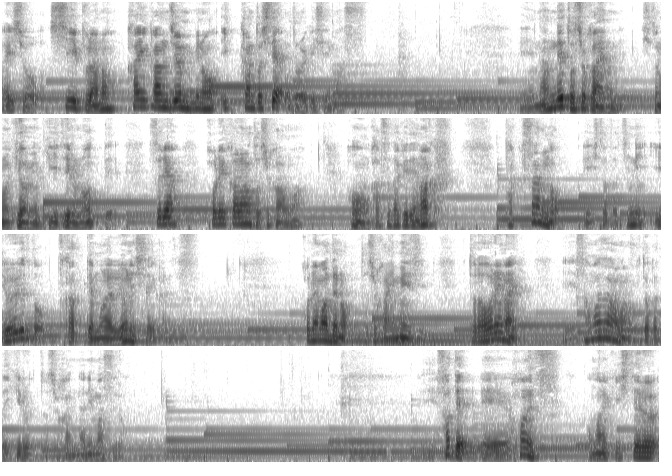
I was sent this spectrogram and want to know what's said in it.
愛称シープラの開館準備の一環としてお届けしています、えなんで図書館への人の興味を聞いてるのってそりゃこれからの図書館は本を貸すだけでなくたくさんの人たちにいろいろと使ってもらえるようにしたいからです。これまでの図書館イメージにとらわれないさまざまなことができる図書館になりますよ。さて、えー本日お招きしている、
